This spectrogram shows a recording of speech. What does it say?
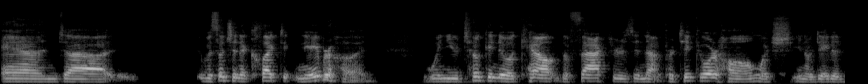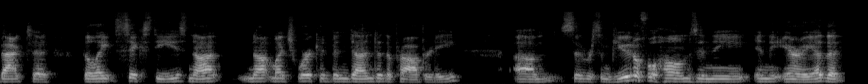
And uh, it was such an eclectic neighborhood when you took into account the factors in that particular home, which you know dated back to the late 60s, not not much work had been done to the property. Um, so there were some beautiful homes in the in the area that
